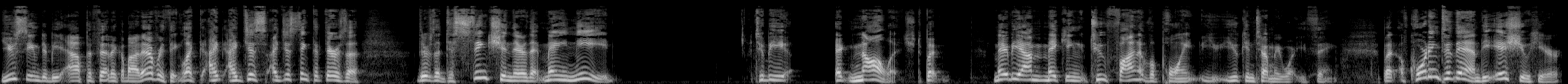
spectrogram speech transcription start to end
you seem to be apathetic about everything. Like I, I just, I just think that there's a, there's a distinction there that may need to be acknowledged, but maybe I'm making too fine of a point. You, you can tell me what you think. But according to them, the issue here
